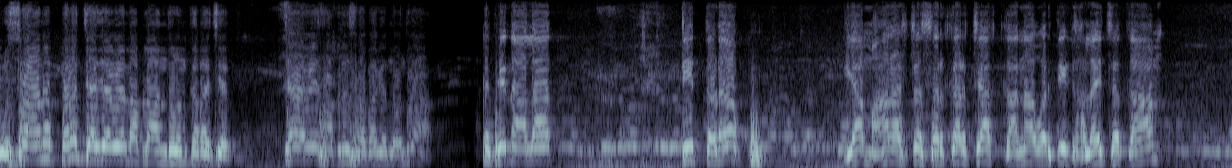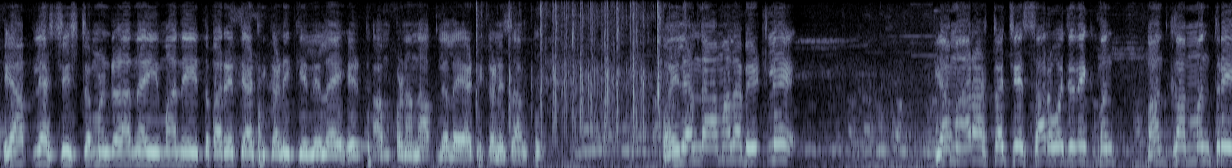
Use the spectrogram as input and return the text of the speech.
उत्साहानं परत ज्या ज्या वेळेला आपलं आंदोलन करायचे त्यावेळेस आपले सहभागी नोंदवा. आलात ती तडप या महाराष्ट्र सरकारच्या कानावरती घालायचं काम हे आपल्या शिष्टमंडळानं इमाने इतबारे त्या ठिकाणी केलेलं आहे हे ठामपणानं आपल्याला या ठिकाणी सांगतो. पहिल्यांदा आम्हाला भेटले या महाराष्ट्राचे सार्वजनिक बांधकाम मंत्री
